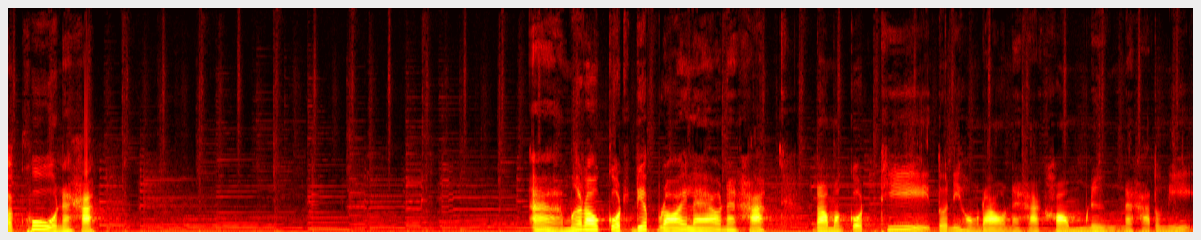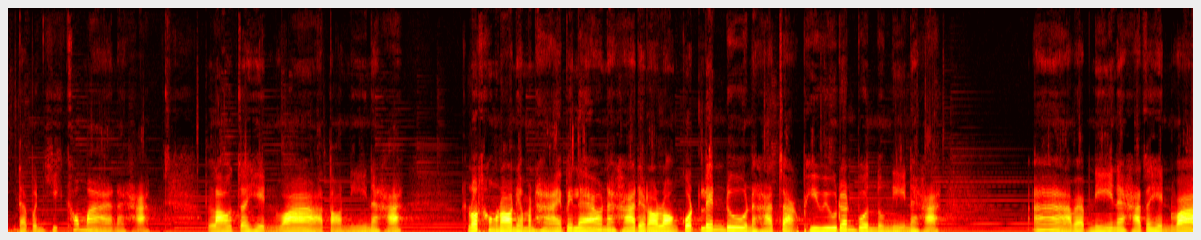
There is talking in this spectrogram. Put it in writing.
สักครู่นะคะอ่าเมื่อเรากดเรียบร้อยแล้วนะคะ เรามากดที่ตัวนี้ของเรานะคะคอมหนึ่งนะคะ ตรงนี้ดับเบิลคลิกเข้ามานะคะ เราจะเห็นว่าตอนนี้นะคะ รถของเราเนี่ยมันหายไปแล้วนะคะ เดี๋ยวเราลองกดเล่นดูนะคะ จากพรีวิวด้านบนตรงนี้นะคะอ่าแบบนี้นะคะจะเห็นว่า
